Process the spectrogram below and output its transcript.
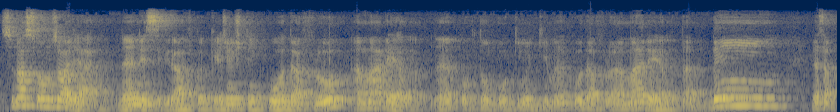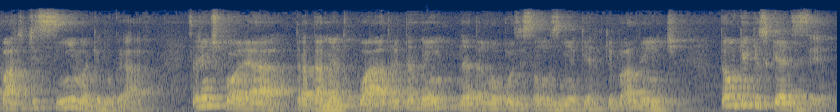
se nós formos olhar né, nesse gráfico aqui, a gente tem cor da flor amarela. Né? Cortou um pouquinho aqui, mas a cor da flor é amarela. Está bem nessa parte de cima aqui do gráfico. Se a gente for olhar tratamento quadro, ele também está né, tá numa posiçãozinha aqui equivalente. Então, o que, que isso quer dizer?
